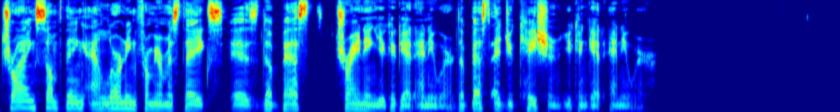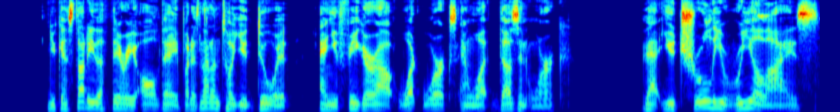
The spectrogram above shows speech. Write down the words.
Trying something and learning from your mistakes is the best training you could get anywhere, the best education you can get anywhere. You can study the theory all day, but it's not until you do it and you figure out what works and what doesn't work that you truly realize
